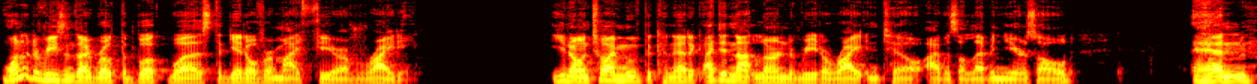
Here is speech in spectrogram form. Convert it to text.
one of the reasons I wrote the book was to get over my fear of writing. You know, until I moved to Connecticut, I did not learn to read or write until I was 11 years old. And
